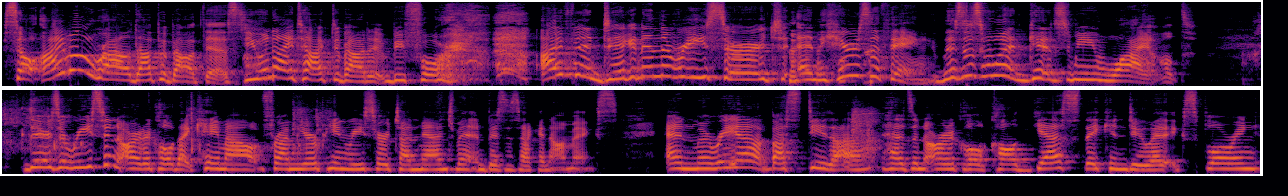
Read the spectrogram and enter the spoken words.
So I'm all riled up about this. You and I talked about it before. I've been digging in the research, and here's the thing this is what gets me wild. There's a recent article that came out from European Research on Management and Business Economics. And Maria Bastida has an article called Yes, They Can Do It Exploring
